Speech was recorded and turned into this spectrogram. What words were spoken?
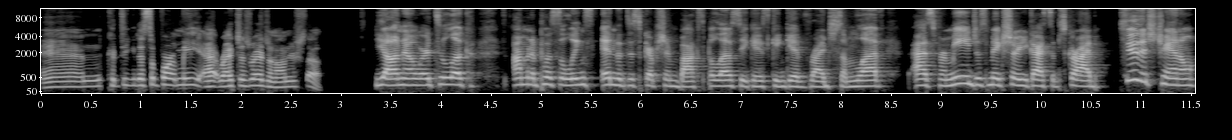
and continue to support me at Righteous Reg on your stuff. Y'all know where to look. I'm going to post the links in the description box below so you guys can give Reg some love. As for me, just make sure you guys subscribe to this channel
